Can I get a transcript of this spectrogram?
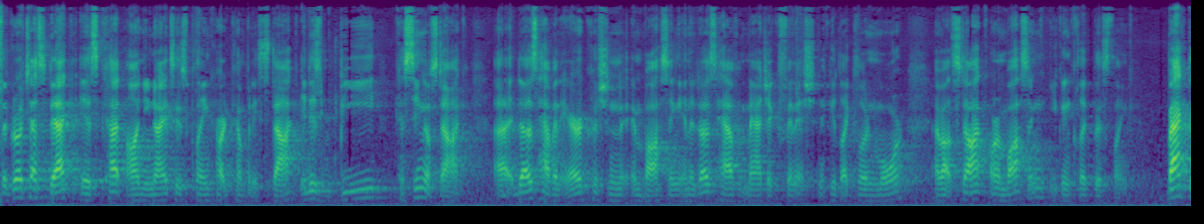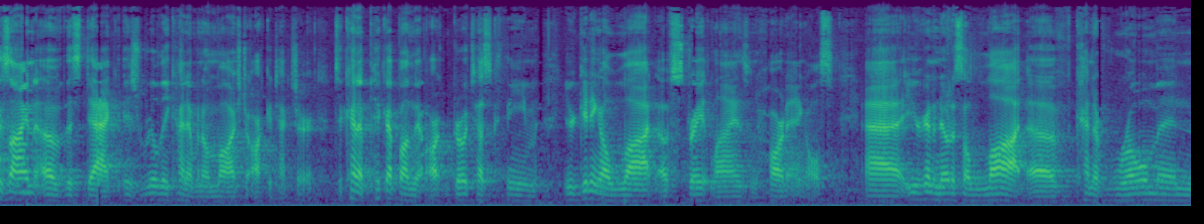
The Grotesque deck is cut on United States Playing Card Company stock. It is Bee casino stock. Uh, it does have an air cushion embossing and it does have magic finish. And if you'd like to learn more about stock or embossing, you can click this link back design of this deck is really kind of an homage to architecture. To kind of pick up on the grotesque theme, you're getting a lot of straight lines and hard angles. Uh, you're going to notice a lot of kind of Roman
